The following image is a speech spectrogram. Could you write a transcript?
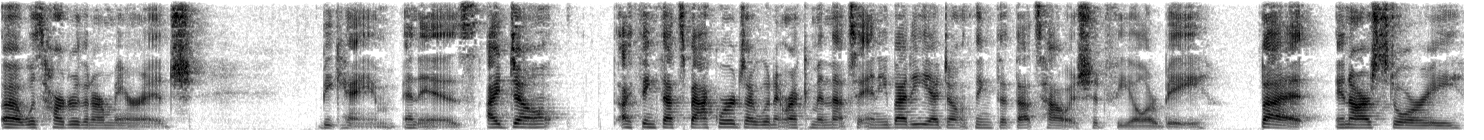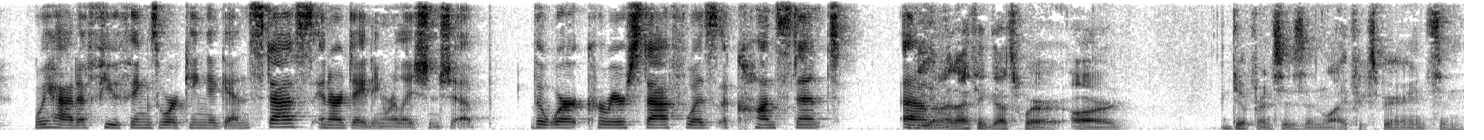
uh, was harder than our marriage became and is. I don't I think that's backwards. I wouldn't recommend that to anybody. I don't think that that's how it should feel or be. But in our story, we had a few things working against us in our dating relationship. The work career stuff was a constant Um, yeah, and I think that's where our differences in life experience and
